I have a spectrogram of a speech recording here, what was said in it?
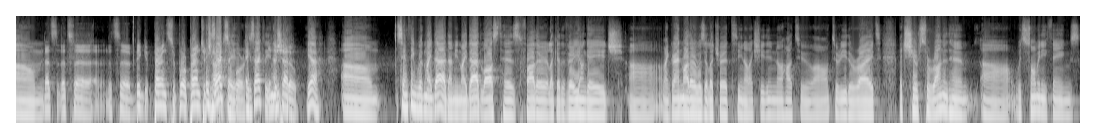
Um, That's that's a that's a big parent support, parent to child exactly, support exactly. in the shadow. Yeah. Um, same thing with my dad. I mean, my dad lost his father like at a very young age. Uh, my grandmother was illiterate. You know, like she didn't know how to uh, to read or write, but she surrounded him uh, with so many things.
